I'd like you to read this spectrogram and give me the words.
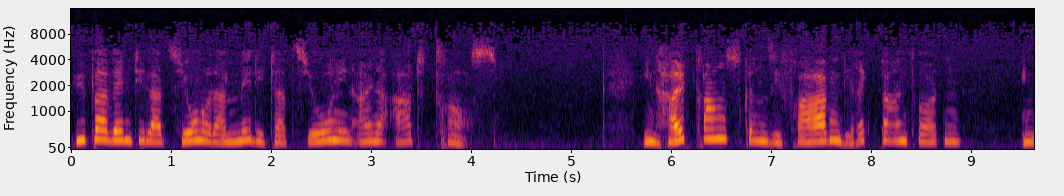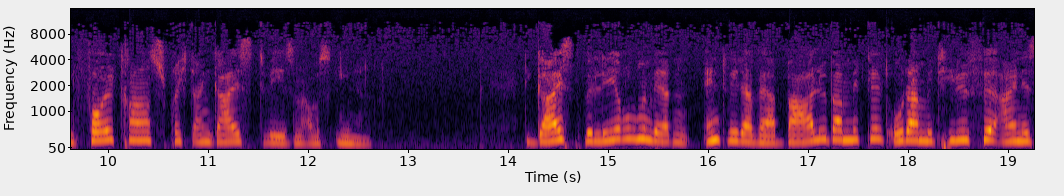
Hyperventilation oder Meditation in eine Art Trance. In Halbtrance können sie Fragen direkt beantworten, in Volltrance spricht ein Geistwesen aus ihnen. Die Geistbelehrungen werden entweder verbal übermittelt oder mit Hilfe eines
